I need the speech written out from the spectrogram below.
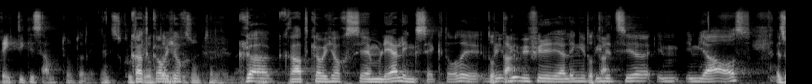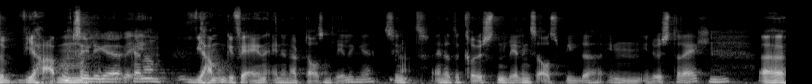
prägt die gesamte Unternehmenskultur Gerade, und ich, auch, Unternehmen. gerade, glaube ich, auch sehr im Lehrlingssektor, oder? Wie, wie, viele Lehrlinge Total. bildet ihr im, im Jahr aus? Also wir haben, Unzählige, keine Ahnung. wir haben ungefähr ein, eineinhalbtausend Lehrlinge, sind einer der größten Lehrlingsausbilder in, in Österreich. Äh,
